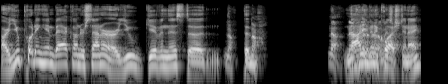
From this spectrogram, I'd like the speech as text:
are you putting him back under center or are you giving this to No, the no. No, no, not no, even no, a question, eh?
